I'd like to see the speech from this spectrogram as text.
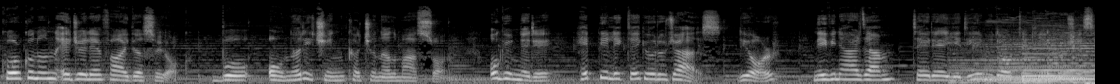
Korkunun ecele faydası yok. Bu onlar için kaçınılmaz son. O günleri hep birlikte göreceğiz, diyor Nevin Erdem TR724'teki köşesinde.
